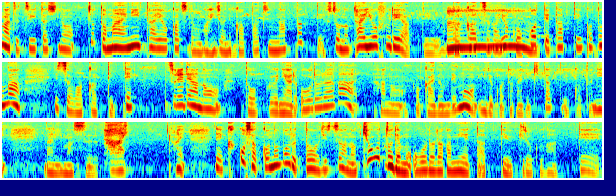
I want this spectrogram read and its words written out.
月1日のちょっと前に太陽活動が非常に活発になったってその太陽フレアっていう爆発がよく起こってたっていうことが実は分かっていてそれであの遠くにあるオーロラがあの北海道でも見ることができたっていうことになります。はい。はい、で過去遡ると実はあの京都でもオーロラが見えたっていう記録があって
